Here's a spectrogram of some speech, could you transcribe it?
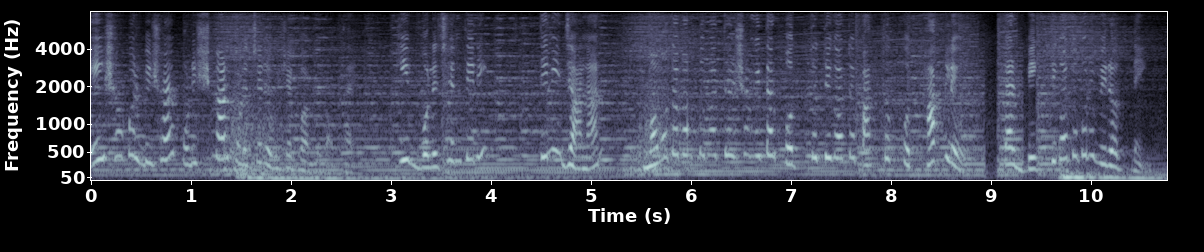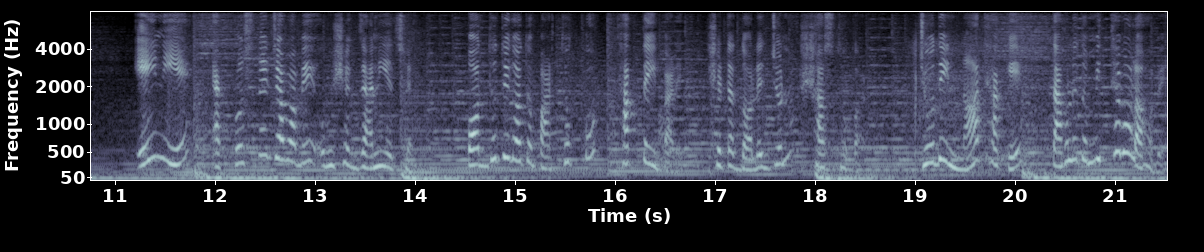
এই সকল বিষয় পরিষ্কার করেছেন অভিষেক বন্দ্যোপাধ্যায়। কি বলেছেন তিনি? তিনি জানান, মমতা বন্দ্যোপাধ্যায়ের সঙ্গে তার পদ্ধতিগত পার্থক্য থাকলেও তার ব্যক্তিগত কোনো বিরোধ নেই। এই নিয়ে এক প্রশ্নের জবাবে অভিষেক জানিয়েছেন, পদ্ধতিগত পার্থক্য থাকতেই পারে, সেটা দলের জন্য স্বাস্থ্যকর। যদি না থাকে, তাহলে তো মিথ্যে বলা হবে।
